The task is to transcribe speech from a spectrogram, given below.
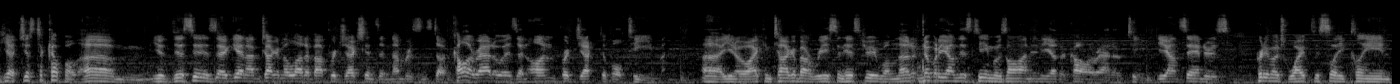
Yeah, just a couple. Um, you this is again, I'm talking a lot about projections and numbers and stuff. Colorado is an unprojectable team. Uh, you know, I can talk about recent history. Well, none, nobody on this team was on any other Colorado team. Deion Sanders pretty much wiped the slate clean,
